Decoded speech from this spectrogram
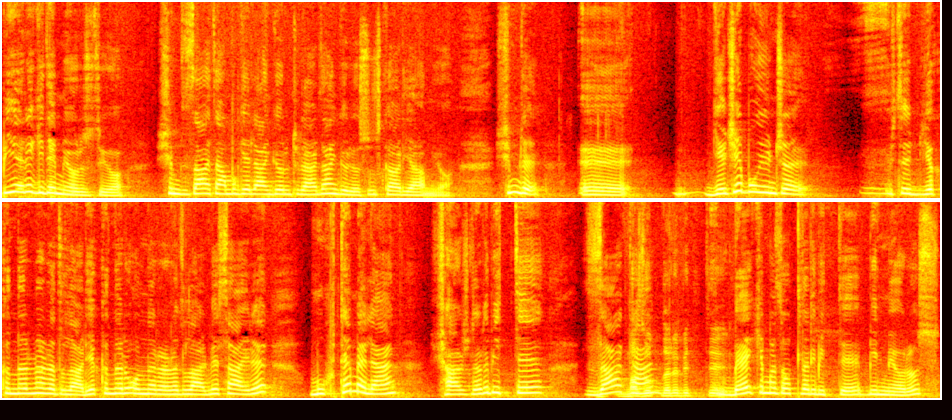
bir yere gidemiyoruz diyor. Şimdi zaten bu gelen görüntülerden görüyorsunuz kar yağmıyor. Şimdi e, gece boyunca işte yakınlarını aradılar, yakınları onları aradılar vesaire. Muhtemelen şarjları bitti. Zaten Mazotları bitti. Belki mazotları bitti, bilmiyoruz.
